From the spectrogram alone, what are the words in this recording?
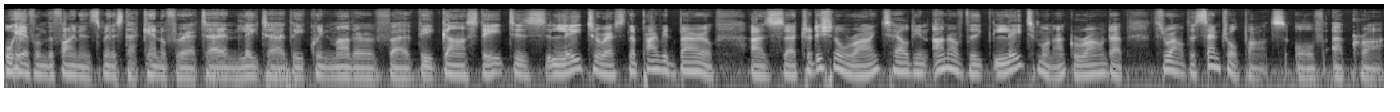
We'll hear from the Finance Minister, Ken Ofori-Atta, and later the Queen Mother of uh, the Ga State is laid to rest in a private burial as uh, traditional rites held in honor of the late monarch round up throughout the central parts of Accra.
